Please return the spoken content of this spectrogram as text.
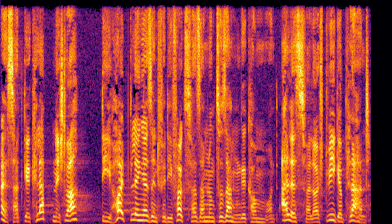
Es hat geklappt, nicht wahr? Die Häuptlinge sind für die Volksversammlung zusammengekommen und alles verläuft wie geplant.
